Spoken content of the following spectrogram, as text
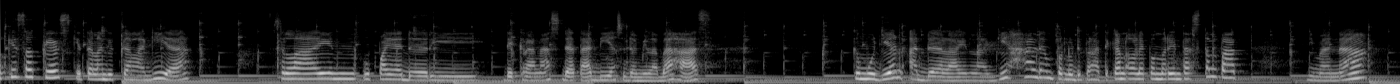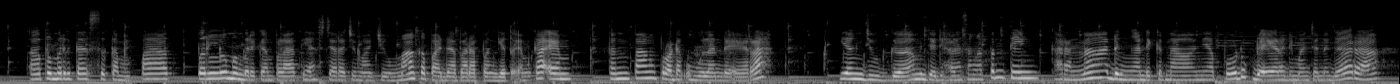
Oke Sokes, kita lanjutkan lagi ya. Selain upaya dari Dekranasda tadi yang sudah Mila bahas, kemudian ada lain lagi hal yang perlu diperhatikan oleh pemerintah setempat, di mana uh, pemerintah setempat perlu memberikan pelatihan secara cuma-cuma kepada para penggiat UMKM tentang produk unggulan daerah yang juga menjadi hal yang sangat penting karena dengan dikenalnya produk daerah di mancanegara,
